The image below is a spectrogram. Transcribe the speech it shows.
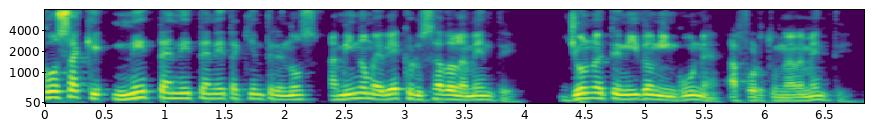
Cosa que neta, neta, neta, aquí entre nos, a mí no me había cruzado la mente. Yo no he tenido ninguna, afortunadamente.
